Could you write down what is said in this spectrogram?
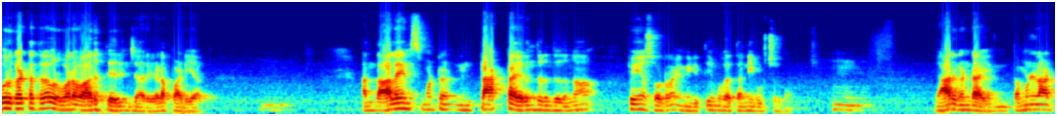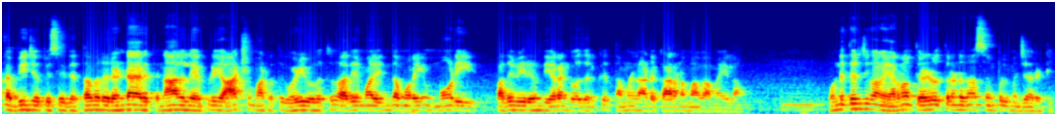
ஒரு கட்டத்தில் ஒரு உறவை அறுத்து எரிஞ்சார் எடப்பாடியாக அந்த அலையன்ஸ் மட்டும் இன்டாக்டாக இருந்திருந்ததுன்னா இப்பயும் சொல்கிறேன் இன்றைக்கி திமுக தண்ணி குடிச்சிருக்கும். யார் கண்டா? இந்த தமிழ்நாட்டில் பிஜேபி செய்த தவறு ரெண்டாயிரத்தி நாலில் எப்படி ஆட்சி மாற்றத்துக்கு வழிவகுத்ததோ அதே மாதிரி இந்த முறையும் மோடி பதவியிலிருந்து இறங்குவதற்கு தமிழ்நாடு காரணமாக அமையலாம். ஒன்று தெரிஞ்சுக்கோங்க இரநூத்தி எழுபத்தி ரெண்டு தான் simple majority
